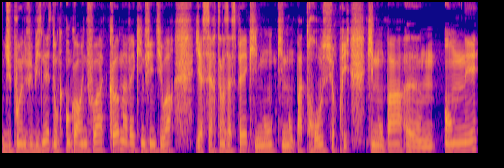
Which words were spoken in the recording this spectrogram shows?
du point de vue business. Donc encore une fois, comme avec Infinity War, il y a certains aspects qui m'ont qui ne m'ont pas trop surpris, qui ne m'ont pas euh, emmené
